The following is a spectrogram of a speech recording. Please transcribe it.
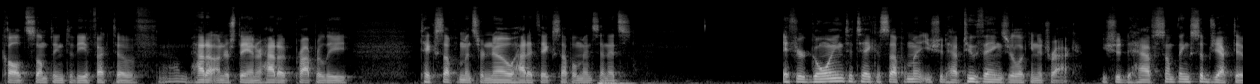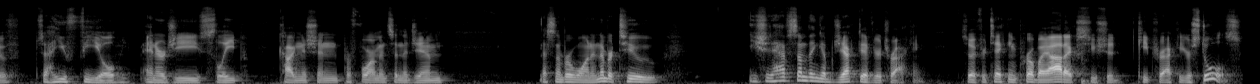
called something to the effect of um, how to understand or how to properly take supplements or know how to take supplements. And it's if you're going to take a supplement, you should have two things you're looking to track. You should have something subjective, so how you feel, energy, sleep, cognition, performance in the gym. That's number one. And number two, you should have something objective you're tracking. So if you're taking probiotics, you should keep track of your stools.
